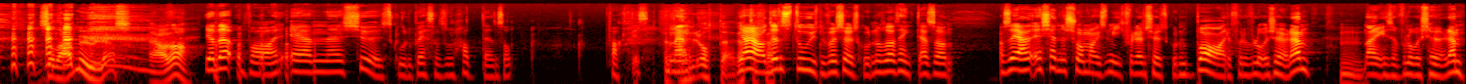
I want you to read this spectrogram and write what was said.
Så det er mulig, altså. Ja da. Ja, det var en kjøreskole på Jessheim som hadde en sånn. Faktisk. En Men, R8, rett og slett. ja, ja, den sto utenfor kjøreskolen, og så da tenkte jeg sånn Altså, jeg, jeg kjenner så mange som gikk for den kjøreskolen bare for å få lov å kjøre den. Mm. Det er ingen som får lov å kjøre den.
